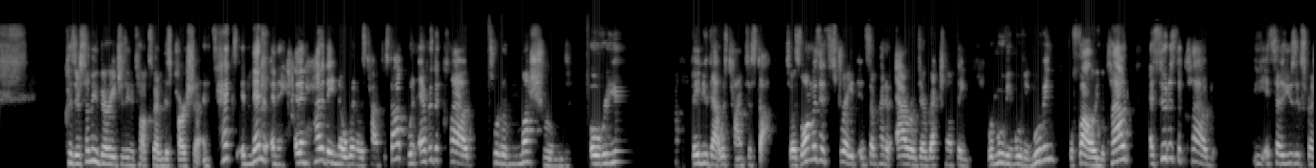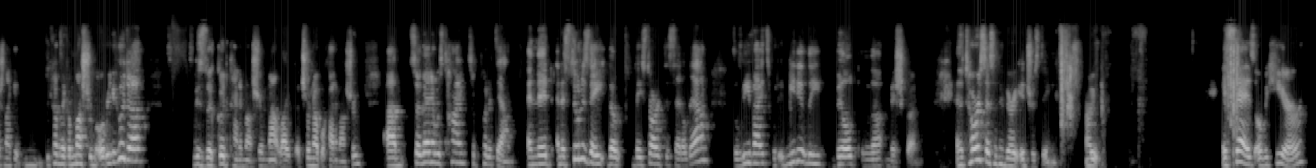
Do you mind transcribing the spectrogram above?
because there's something very interesting it talks about in this parsha. And text, and then and, and then how did they know when it was time to stop? Whenever the cloud sort of mushroomed over you, they knew that was time to stop. So as long as it's straight in some kind of arrow directional thing, we're moving, moving, moving. We're following the cloud. As soon as the cloud, it says use expression like it becomes like a mushroom over Yehuda. This is a good kind of mushroom, not like a Chernobyl kind of mushroom. Um, so then it was time to put it down. And then, and as soon as they the, they started to settle down, the Levites would immediately build the Mishkan. And the Torah says something very interesting. It says over here,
